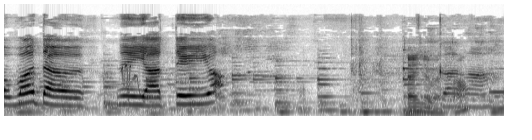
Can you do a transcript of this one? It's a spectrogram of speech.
だけどまだねやってるよ大丈夫かやっな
